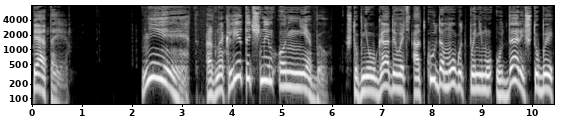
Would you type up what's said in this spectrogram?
Пятое. Нет, одноклеточным он не был, чтобы не угадывать, откуда могут по нему ударить, чтобы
